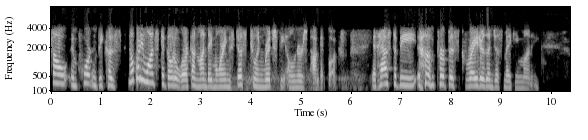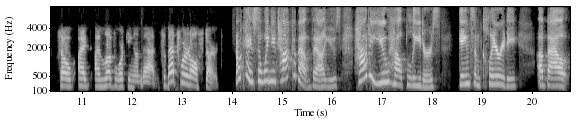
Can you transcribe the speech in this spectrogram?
so important because nobody wants to go to work on Monday mornings just to enrich the owner's pocketbooks. It has to be a purpose greater than just making money. So I, I love working on that. So that's where it all starts. Okay, so when you talk about values, how do you help leaders gain some clarity about,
